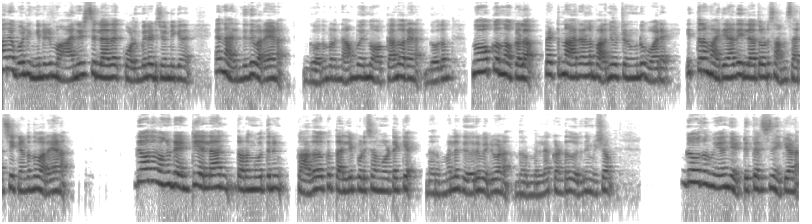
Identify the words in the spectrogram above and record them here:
ആരാ പോലും ഇങ്ങനെ ഒരു മാനേഴ്സ് ഇല്ലാതെ കോളിംഗ് ബെല്ല് അടിച്ചോണ്ടിരിക്കുന്നത് എന്ന് അരുന്ധതി പറയണ. ഗൗതം പറഞ്ഞു ഞാൻ പോയി നോക്കാന്ന് പറയണ. ഗൗതം നോക്കും നോക്കള പെട്ടെന്ന് ആരാളും പറഞ്ഞു വിട്ടുകൊണ്ട് പോരെ. ഇത്ര മര്യാദ ഇല്ലാത്തോട് സംസാരിച്ചിരിക്കേണ്ടെന്ന് പറയണ. ഗൗതം അങ്ങോട്ട് എന്റി എല്ലാം തുടങ്ങുമ്പോഴത്തേനും കഥമൊക്കെ തല്ലിപ്പൊളിച്ച് അങ്ങോട്ടേക്ക് നിർമ്മല കയറി വരുവാണ്. നിർമ്മലിനെ കണ്ടത് ഒരു നിമിഷം ഗൗതം ഇങ്ങനെ ഞെട്ടിത്തെറിച്ച് നിൽക്കുകയാണ്.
